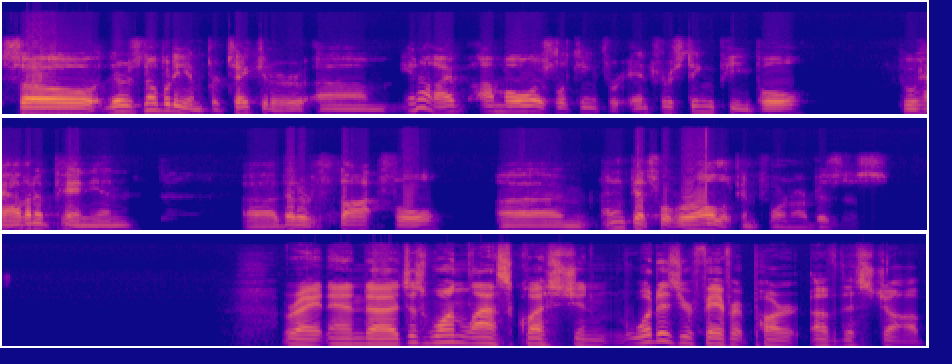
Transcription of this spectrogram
So there's nobody in particular. Um, you know, I, I'm always looking for interesting people who have an opinion uh, that are thoughtful um, I think that's what we're all looking for in our business. Right. And uh, just one last question. What is your favorite part of this job?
